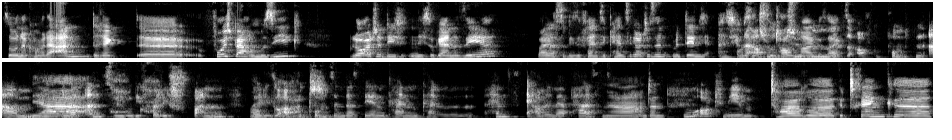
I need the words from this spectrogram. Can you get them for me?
So, und dann kommen wir da an. Direkt äh, furchtbare Musik. Leute, die ich nicht so gerne sehe. Weil das so diese fancy-pansy-Leute sind, mit denen ich, also ich habe es schon so tausendmal Typen gesagt. mit so aufgepumpten Armen Ja. und dann Anzügen, die völlig spannen, weil Oh die so Gott. aufgepumpt sind, dass denen kein, kein Hemdsärmel mehr passt. Ja, und dann Unangenehm. teure Getränke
